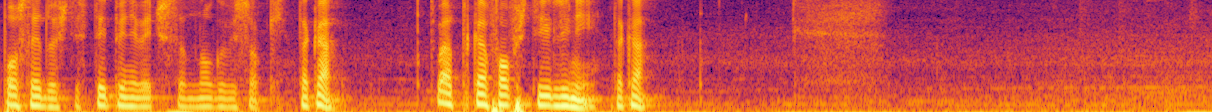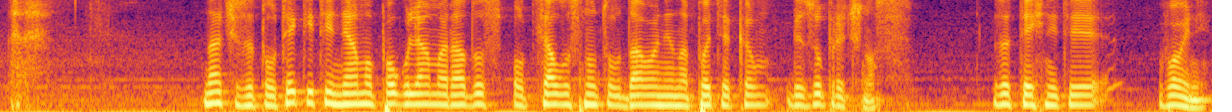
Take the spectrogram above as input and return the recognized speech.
Последващи степени вече са много високи. Така. Това е така в общи линии. Така. Значи за толтеките няма по-голяма радост от цялостното отдаване на пътя към безупречност за техните войни.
